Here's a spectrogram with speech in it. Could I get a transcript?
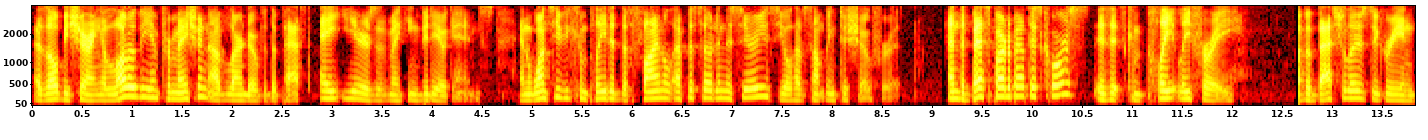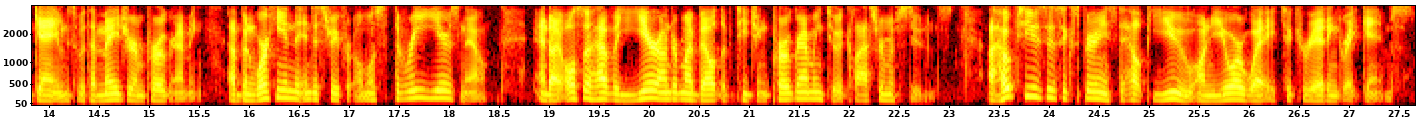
as I'll be sharing a lot of the information I've learned over the past 8 years of making video games, and once you've completed the final episode in the series, you'll have something to show for it. And the best part about this course is it's completely free. I have a bachelor's degree in games with a major in programming. I've been working in the industry for almost three years now, and I also have a year under my belt of teaching programming to a classroom of students. I hope to use this experience to help you on your way to creating great games.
